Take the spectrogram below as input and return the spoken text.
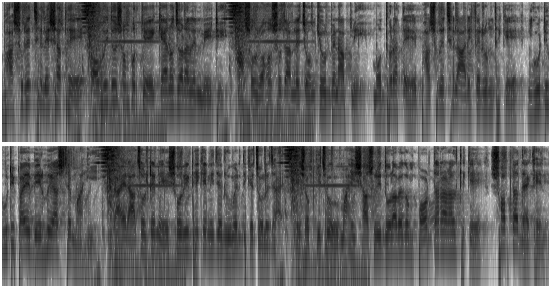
ভাসুরের ছেলের সাথে অবৈধ সম্পর্কে কেন জড়ালেন মেয়েটি? আসল রহস্য জানলে চমকে উঠবেন আপনি। মধ্যরাতে ভাসুরের ছেলে আরিফের রুম থেকে গুটি গুটি পায়ে বের হয়ে আসছে মাহি। গায়ের আঁচল টেনে শরীর ঢেকে নিজের রুমের দিকে চলে যায়। এসব কিছু মাহির শাশুড়ি দোলা বেগম পর্দার আড়াল থেকে সবটা দেখেন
